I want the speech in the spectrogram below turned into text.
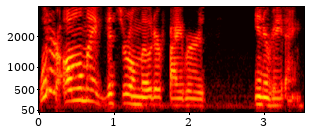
What are all my visceral motor fibers innervating?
